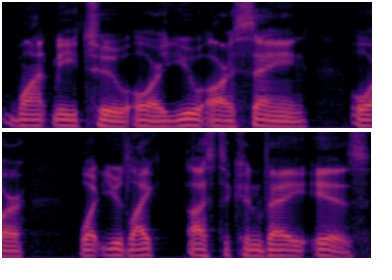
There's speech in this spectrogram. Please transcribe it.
want me to, or you are saying, or what you'd like us to convey is.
